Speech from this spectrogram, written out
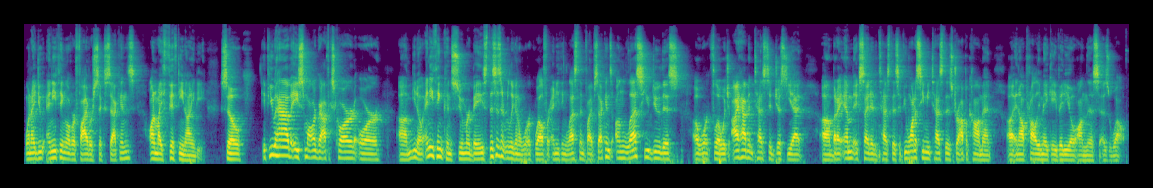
when I do anything over five or six seconds on my 5090. So if you have a smaller graphics card or um, you know anything consumer based, this isn't really going to work well for anything less than five seconds unless you do this uh, workflow, which I haven't tested just yet. Um, but I am excited to test this. If you want to see me test this, drop a comment uh, and I'll probably make a video on this as well.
